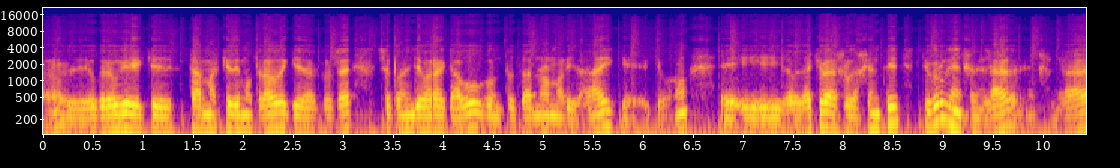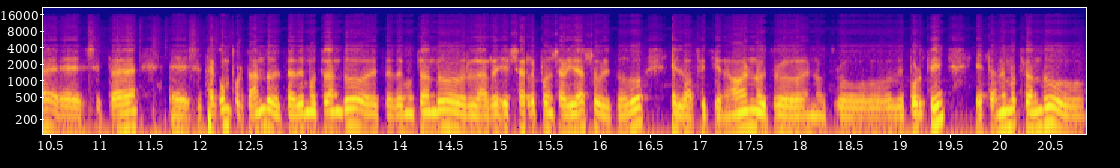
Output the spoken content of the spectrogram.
eh, yo creo que, está más que demostrado de que las cosas se pueden llevar a cabo con total normalidad y que, bueno, y la verdad es que la, gente, yo creo que en general, en general se está se está comportando, está demostrando, está demostrando esa responsabilidad, sobre todo en los aficionados en nuestro en nuestro deporte, están demostrando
